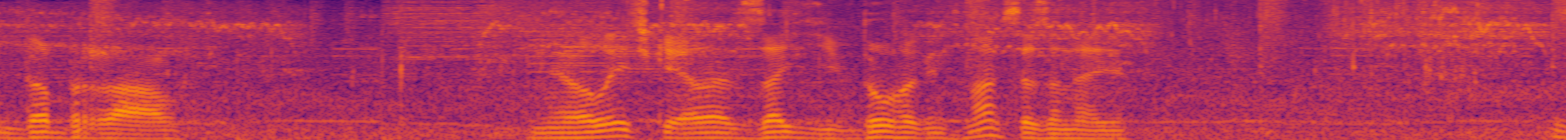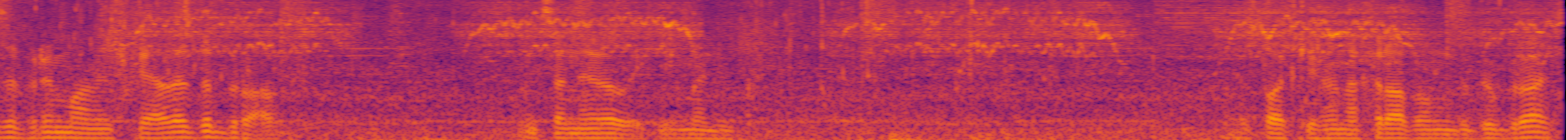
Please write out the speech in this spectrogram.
Добрав. Невеличкий, але заїв. Довго він гнався за нею. За приманочкою, але добрав. Ну, Це невеликий малюк. Так його нахрапом буду брати.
